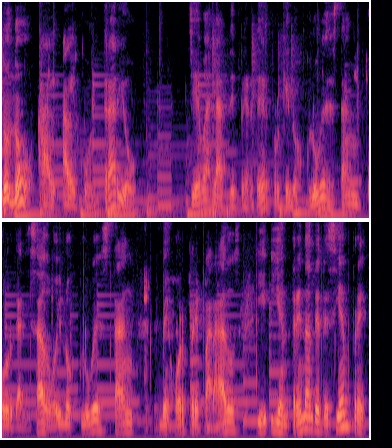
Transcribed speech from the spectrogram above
No, no, al, al contrario, llevas la de perder porque los clubes están organizados, hoy los clubes están mejor preparados y, entrenan desde siempre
